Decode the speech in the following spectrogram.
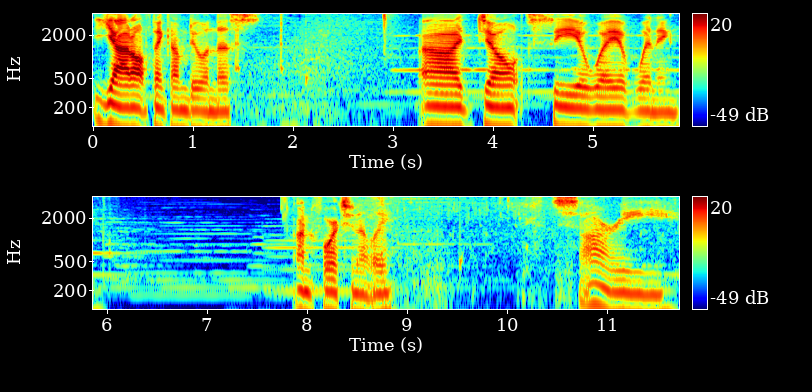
Yeah, I don't think I'm doing this. I don't see a way of winning. Unfortunately. Sorry.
